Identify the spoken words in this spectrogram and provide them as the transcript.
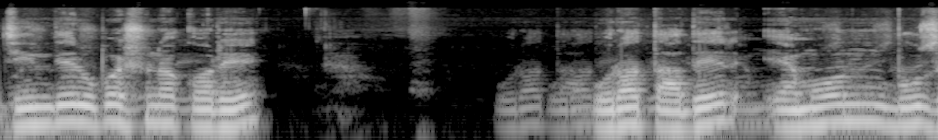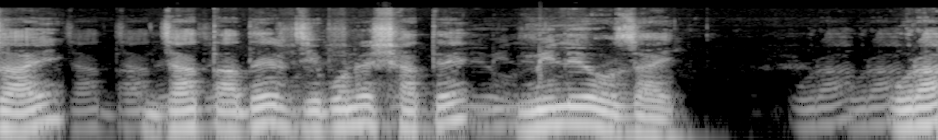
জিনদের উপাসনা করে। ওরা তাদের এমন বুঝায় যা তাদের জীবনের সাথে মিলেও যায়। ওরা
